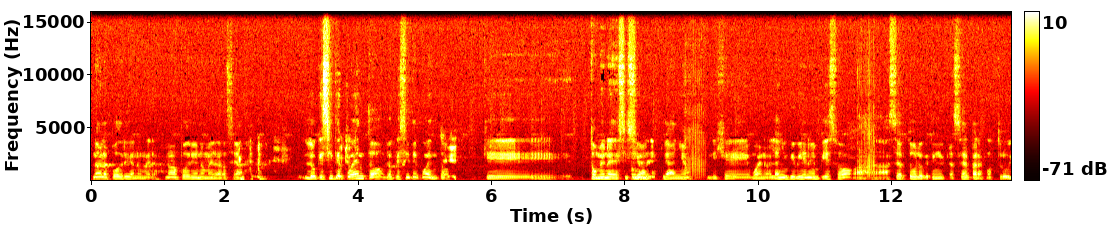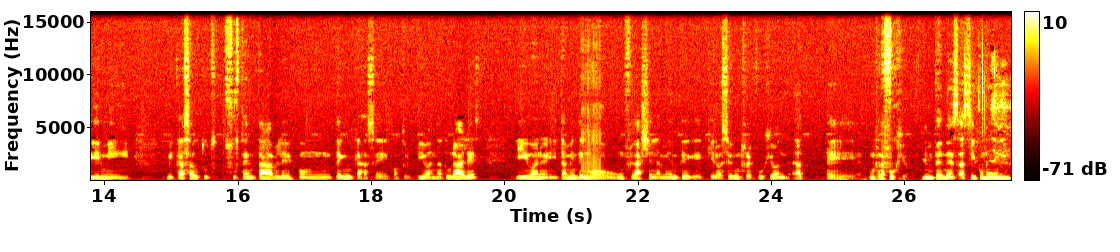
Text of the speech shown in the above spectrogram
no los podría enumerar, no los podría enumerar, o sea, lo que sí te cuento, lo que sí te cuento, que tomé una decisión este año, dije, bueno, el año que viene empiezo a hacer todo lo que tengo que hacer para construir mi, mi casa autosustentable con técnicas eh, constructivas naturales. Y bueno, y también tengo un flash en la mente que quiero hacer un refugio, eh, un refugio, ¿entendés? Así como un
